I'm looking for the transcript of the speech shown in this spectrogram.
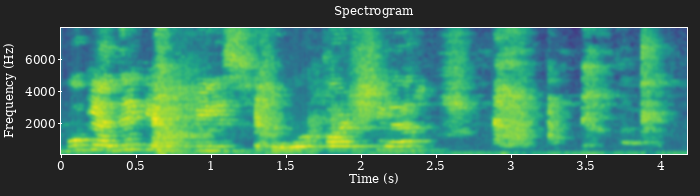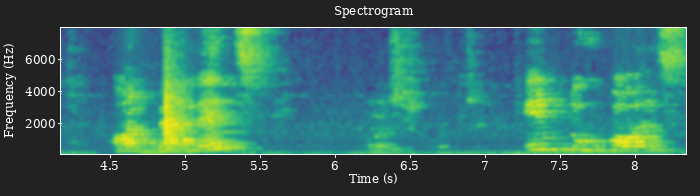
वो कह दे कि रुपीज़ फोर पर शेयर और बैलेंस इन टू कॉल्स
